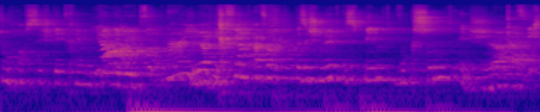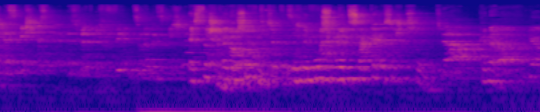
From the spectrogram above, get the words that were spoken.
Du hasst dicke und dünne Ja, Leute. Nein, Ja. ich finde einfach, das ist nicht ein Bild, das gesund ist. Ja. Es ist, es ist, es, wird nicht fit, sondern es ist Es ist nicht gesund. Und ich muss nicht sagen, es ist gesund. Ja. Genau. Ja,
